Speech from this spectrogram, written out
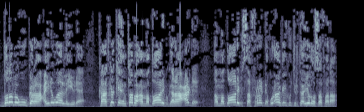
daraba wuu garaacayna waa la yidhaah kaad ka keentaba ama daarib garaacadhe ama daarib safredhe qur'aankay ku jirtaa iyadoo safara.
